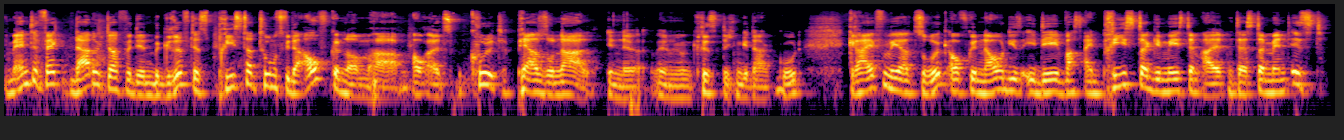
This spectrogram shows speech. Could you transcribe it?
Im Endeffekt, dadurch, dass wir den Begriff des Priestertums wieder aufgenommen haben, auch als Kultpersonal in der, im christlichen Gedankengut, greifen wir ja zurück auf genau diese Idee, was ein Priester gemäß dem Alten Testament ist.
